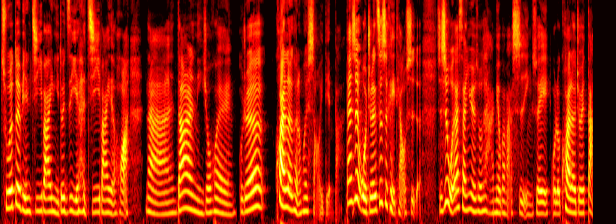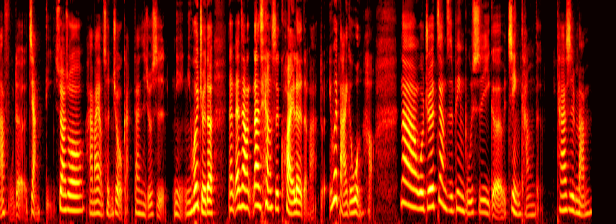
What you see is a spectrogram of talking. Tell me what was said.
除了对别人鸡掰，你对自己也很鸡掰的话，那当然你就会，我觉得。快乐可能会少一点吧，但是我觉得这是可以调试的。只是我在三月的时候是还没有办法适应，所以我的快乐就会大幅的降低。虽然说还蛮有成就感，但是就是你你会觉得那那这样那这样是快乐的嘛？对，你会打一个问号。那我觉得这样子并不是一个健康的，它是蛮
